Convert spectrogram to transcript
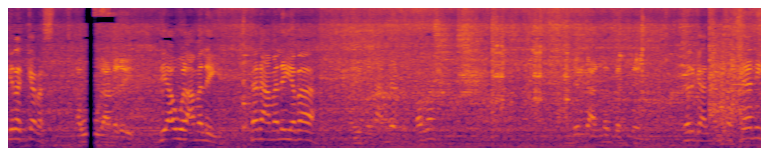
كده اتكبست أول عملية. دي أول عملية. ثاني عملية بقى. هيكون عندها تتخرج نرجع المكبس تاني. ترجع المكبس ثاني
